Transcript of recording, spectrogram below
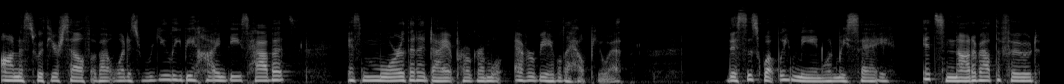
honest with yourself about what is really behind these habits is more than a diet program will ever be able to help you with. This is what we mean when we say it's not about the food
